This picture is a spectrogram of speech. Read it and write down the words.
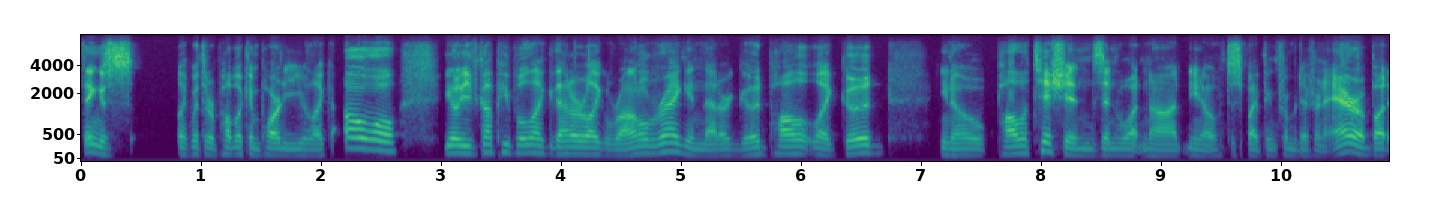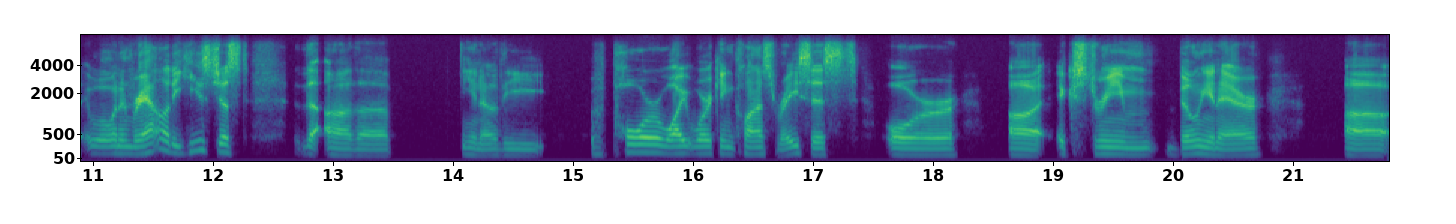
thing is like with the Republican Party, you're like, oh well, you know, you've got people like that are like Ronald Reagan that are good pol like good, you know, politicians and whatnot, you know, despite being from a different era. But when in reality, he's just the uh the you know the poor white working class racist or uh extreme billionaire uh,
